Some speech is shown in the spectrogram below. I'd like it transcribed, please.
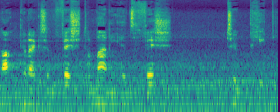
not connection, fish to money. It's fish to people.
